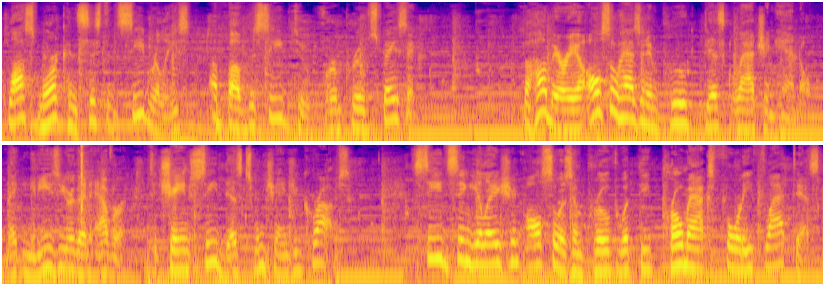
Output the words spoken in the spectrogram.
plus more consistent seed release above the seed tube for improved spacing. The hub area also has an improved disc latching handle, making it easier than ever to change seed discs when changing crops. Seed singulation also is improved with the ProMax 40 flat disc.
